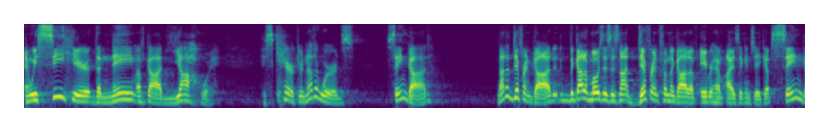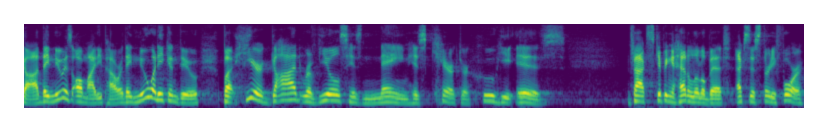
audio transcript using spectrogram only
And we see here the name of God, Yahweh, his character. In other words, same God, not a different God. The God of Moses is not different from the God of Abraham, Isaac, and Jacob. Same God. They knew his almighty power, they knew what he can do. But here, God reveals his name, his character, who he is. In fact, skipping ahead a little bit, Exodus 34,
